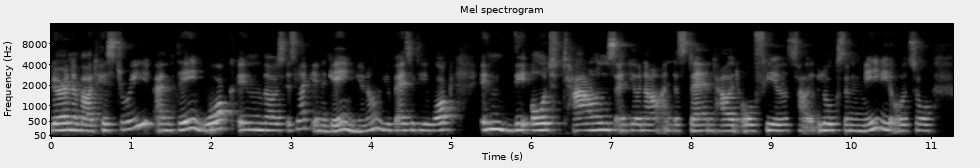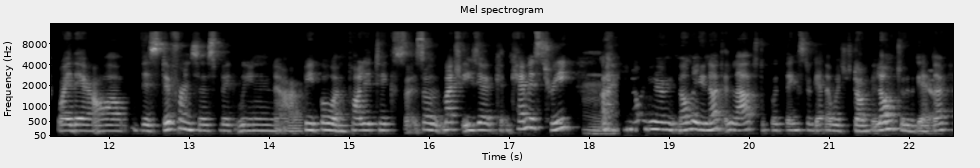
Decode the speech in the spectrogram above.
learn about history and they walk in those it's like in a game you know you basically walk in the old towns and you now understand how it all feels how it looks and maybe also why there are these differences between uh, people and politics. So much easier chemistry. Mm. uh, you know, you're normally not allowed to put things together which don't belong together. Yeah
